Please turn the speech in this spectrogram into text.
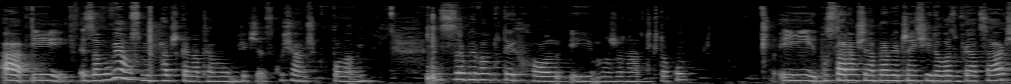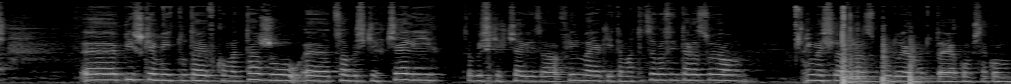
A i zamówiłam sobie paczkę na temu, wiecie, skusiłam się kuponami, więc zrobię wam tutaj haul i może na TikToku. I postaram się naprawdę częściej do was wracać. E, Piszcie mi tutaj w komentarzu, e, co byście chcieli, co byście chcieli za filmy, jakie tematyce was interesują. I myślę, że zbudujemy tutaj jakąś taką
